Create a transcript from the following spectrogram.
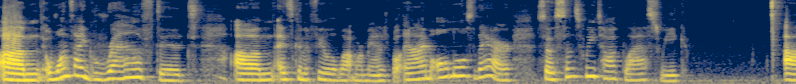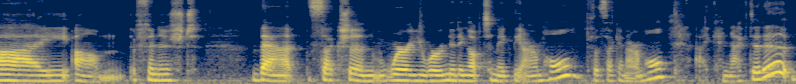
um, once I graft it, um, it's going to feel a lot more manageable. And I'm almost there. So since we talked last week, I um, finished that section where you were knitting up to make the armhole, the second armhole. I connected it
